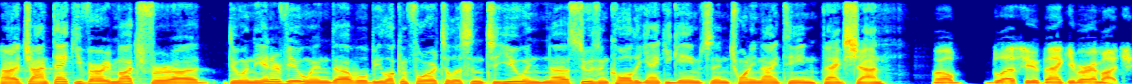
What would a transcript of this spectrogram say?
All right, John, thank you very much for uh, doing the interview, and uh, we'll be looking forward to listening to you and uh, Suzyn call the Yankee games in 2019. Thanks, John. Well, bless you. Thank you very much.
